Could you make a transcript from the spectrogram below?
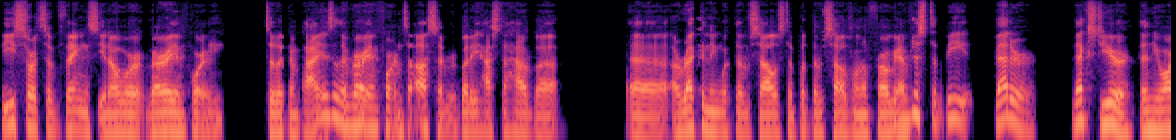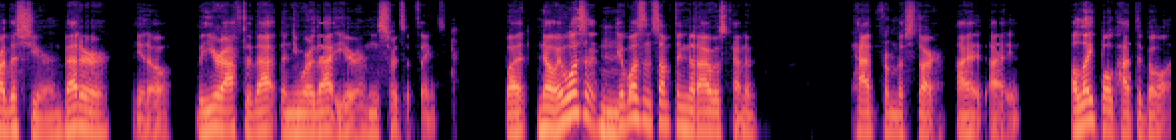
these sorts of things, you know, were very important to the companions, and they're very important to us. Everybody has to have a a, a reckoning with themselves to put themselves on a program just to be better next year than you are this year and better, you know, the year after that than you were that year and these sorts of things. But no, it wasn't, Mm, it wasn't something that I was kind of had from the start. I, I, a light bulb had to go on.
